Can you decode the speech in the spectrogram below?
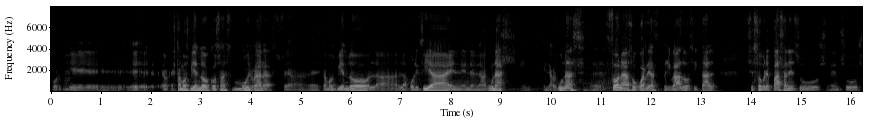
Porque eh, estamos viendo cosas muy raras, o sea, estamos viendo la, policía en, algunas, en, algunas zonas o guardias privados y tal, se sobrepasan en sus, en sus,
